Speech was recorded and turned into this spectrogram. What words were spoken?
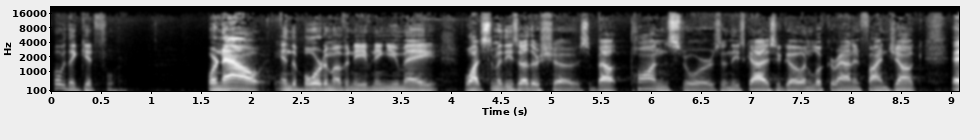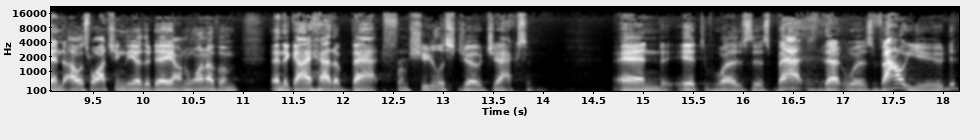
what would they get for it? Or now, in the boredom of an evening, you may watch some of these other shows about pawn stores and these guys who go and look around and find junk. And I was watching the other day on one of them, and a guy had a bat from Shoeless Joe Jackson. And it was this bat that was valued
